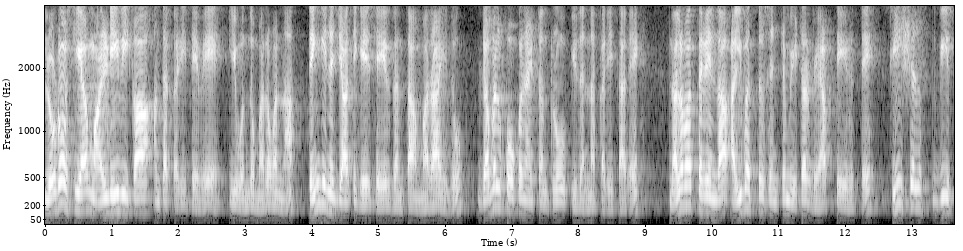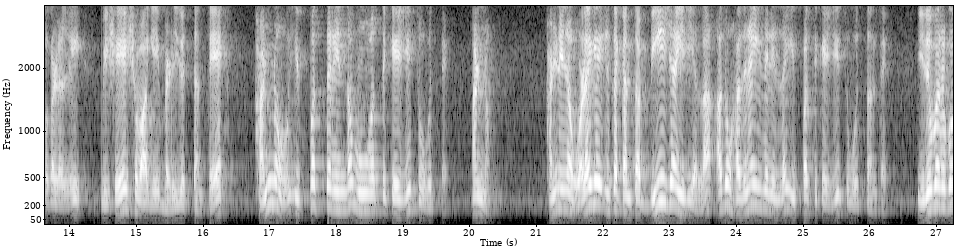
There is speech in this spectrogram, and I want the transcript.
ಲೊಡೋಸಿಯಾ ಮಾಲ್ಡೀವಿಕಾ ಅಂತ ಕರಿತೇವೆ ಈ ಒಂದು ಮರವನ್ನು. ತೆಂಗಿನ ಜಾತಿಗೆ ಸೇರಿದಂಥ ಮರ ಇದು. ಡಬಲ್ ಕೋಕೋನಟ್ ಅಂತಲೂ ಇದನ್ನು ಕರೀತಾರೆ. ನಲವತ್ತರಿಂದ ಐವತ್ತು ಸೆಂಟಿಮೀಟರ್ ವ್ಯಾಪ್ತಿ ಇರುತ್ತೆ. ಸೀಶೆಲ್ಸ್ ದ್ವೀಪಗಳಲ್ಲಿ ವಿಶೇಷವಾಗಿ ಬೆಳೆಯುತ್ತಂತೆ. ಹಣ್ಣು ಇಪ್ಪತ್ತರಿಂದ ಮೂವತ್ತು ಕೆ ಜಿ ತೂಗುತ್ತೆ. ಹಣ್ಣು. ಹಣ್ಣಿನ ಒಳಗೆ ಇರತಕ್ಕಂಥ ಬೀಜ ಇದೆಯಲ್ಲ, ಅದು ಹದಿನೈದರಿಂದ ಇಪ್ಪತ್ತು ಕೆ ಜಿ ತೂಗುತ್ತಂತೆ. ಇದುವರೆಗೂ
